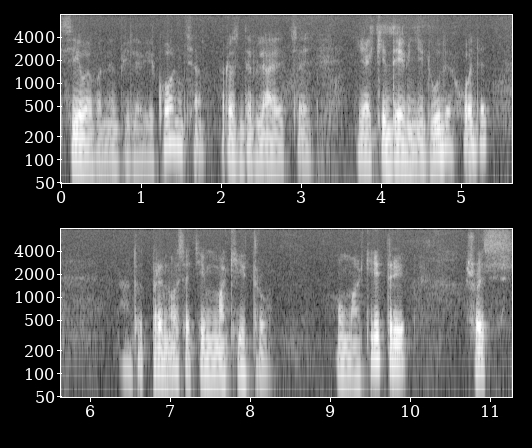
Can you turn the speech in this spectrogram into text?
Сіли вони біля віконця, роздивляються, які дивні люди ходять. А тут приносять їм макітру. У макітрі щось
